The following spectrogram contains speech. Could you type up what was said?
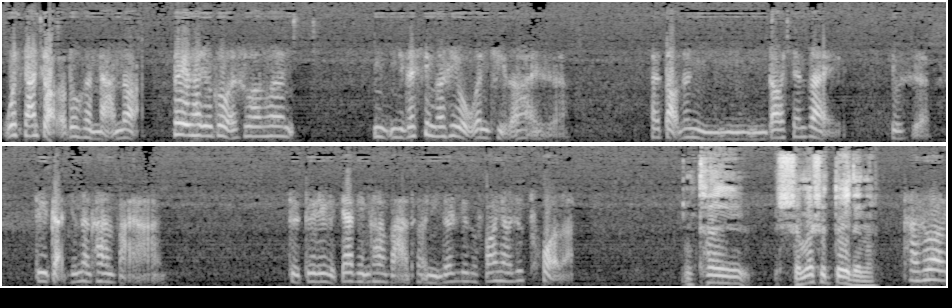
我想找的都很难的，所以他就跟我说，他说，你你的性格是有问题的，还是，才导致你你你到现在，就是对感情的看法呀，对对这个家庭看法，他说你的这个方向是错的。他什么是对的呢？他说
